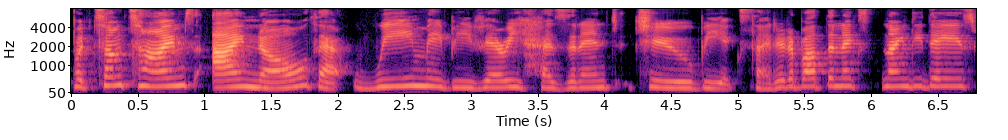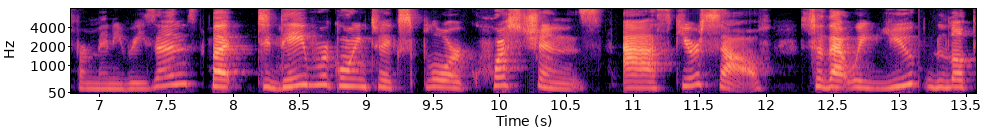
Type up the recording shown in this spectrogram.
But sometimes I know that we may be very hesitant to be excited about the next 90 days for many reasons. But today we're going to explore questions. Ask yourself so that way you look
